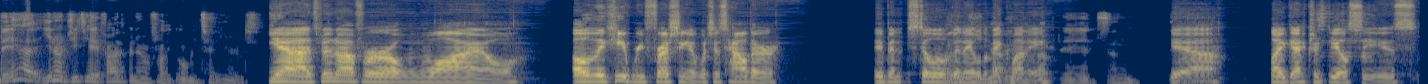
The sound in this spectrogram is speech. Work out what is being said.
They had, you know, GTA 5's been out for like over 10 years. Yeah, it's been out for a while. Oh, they keep refreshing it, which is how they're they've been still Well, been able to make money. and Yeah, like extra DLCs.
